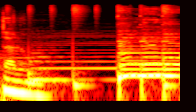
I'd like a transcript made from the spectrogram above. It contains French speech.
Pantalon.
